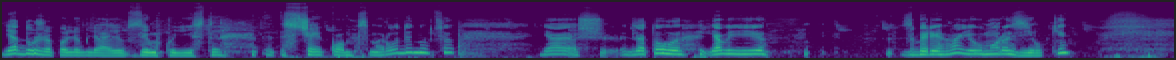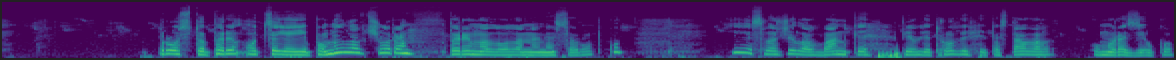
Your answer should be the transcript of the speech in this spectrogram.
Я дуже полюбляю взимку їсти з чайком смородину цю. Я для того я її зберігаю у морозилці. Просто пере... оце я її помила вчора, перемолола на м'ясорубку і сложила в банки півлітрові і поставила у морозилку.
